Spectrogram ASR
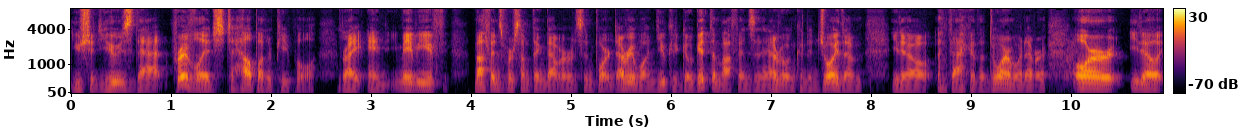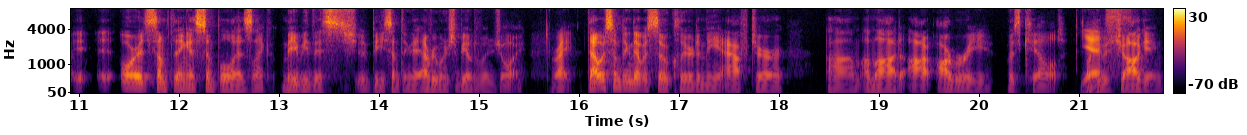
you should use that privilege to help other people, right? And maybe if muffins were something that was important to everyone, you could go get the muffins and then everyone could enjoy them, you know, back at the dorm, or whatever. Or you know, it, or it's something as simple as like maybe this should be something that everyone should be able to enjoy. Right. That was something that was so clear to me after um, Ahmaud Ar- Arbery was killed when he was jogging.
